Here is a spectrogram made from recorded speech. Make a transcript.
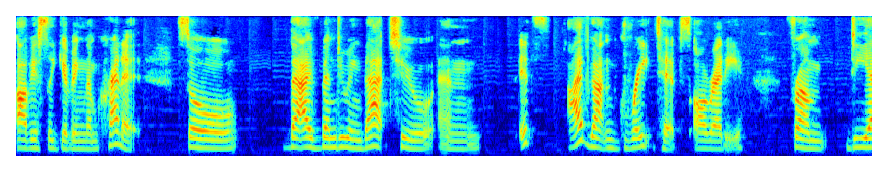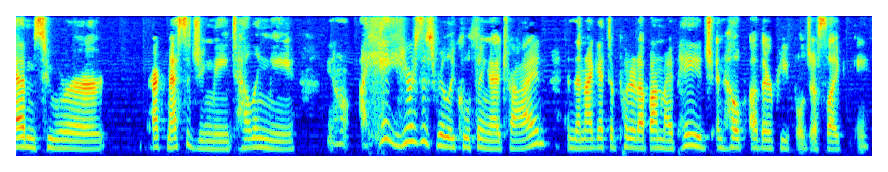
obviously giving them credit so that i've been doing that too and it's i've gotten great tips already from dms who are direct messaging me telling me you know, hey, here's this really cool thing I tried, and then I get to put it up on my page and help other people just like me.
